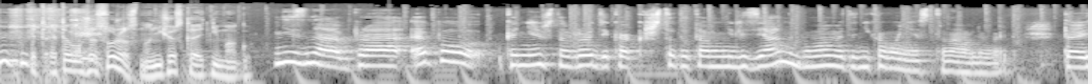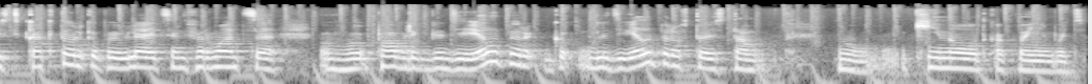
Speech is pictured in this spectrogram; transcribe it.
Это, это ужас ужас, но ничего сказать не могу. Не знаю, про Apple, конечно, вроде как что-то там нельзя, но, по-моему, это никого не останавливает. То есть, как только появляется информация в паблик для, девелопер, для девелоперов, то есть там ну, Keynote какой-нибудь.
